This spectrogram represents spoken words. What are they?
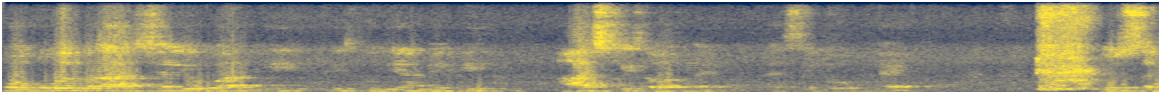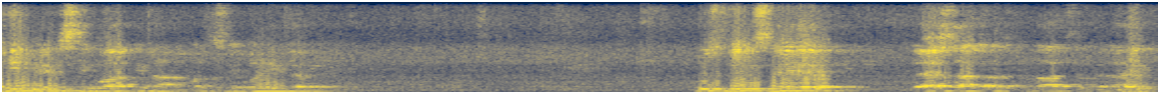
कौतूहल बड़ा आश्चर्य हुआ कि इस दुनिया में भी आज के दौर में ऐसे लोग हैं जो सही में सेवा के नाम पर सेवा ही कर रहे हैं। उस दिन से दया सागर अस्पताल से मेरा एक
